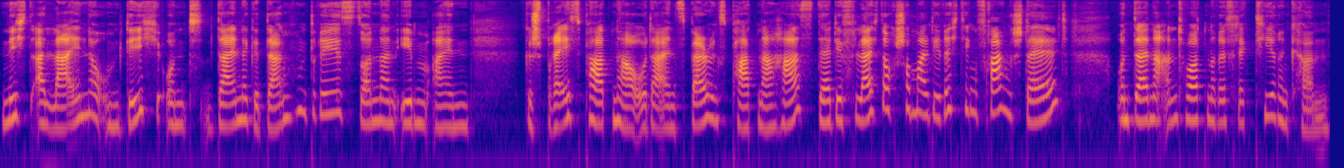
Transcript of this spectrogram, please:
nicht alleine um dich und deine Gedanken drehst, sondern eben einen Gesprächspartner oder einen Sparringspartner hast, der dir vielleicht auch schon mal die richtigen Fragen stellt und deine Antworten reflektieren kann.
